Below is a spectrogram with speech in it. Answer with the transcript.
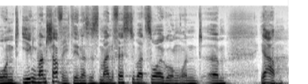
Und irgendwann schaffe ich den. Das ist meine feste Überzeugung. Und ähm, ja,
